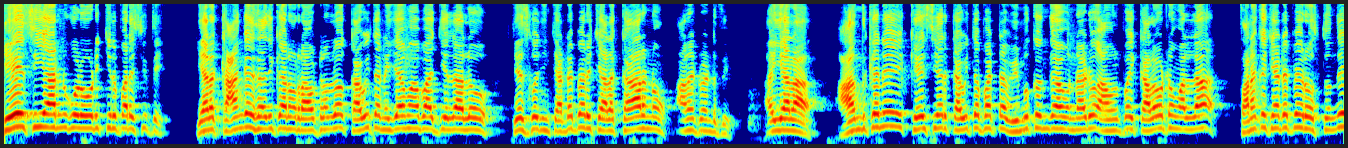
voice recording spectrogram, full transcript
కేసీఆర్ను కూడా ఓడించిన పరిస్థితి. ఇలా కాంగ్రెస్ అధికారం రావడంలో కవిత నిజామాబాద్ జిల్లాలో చేసుకొచ్చిన చెడ్డపేరు చాలా కారణం అనేటువంటిది. అయ్యాల అందుకనే కేసీఆర్ కవిత పట్ల విముఖంగా ఉన్నాడు. ఆమెపై కలవటం వల్ల తనకు చెడ్డ పేరు వస్తుంది.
